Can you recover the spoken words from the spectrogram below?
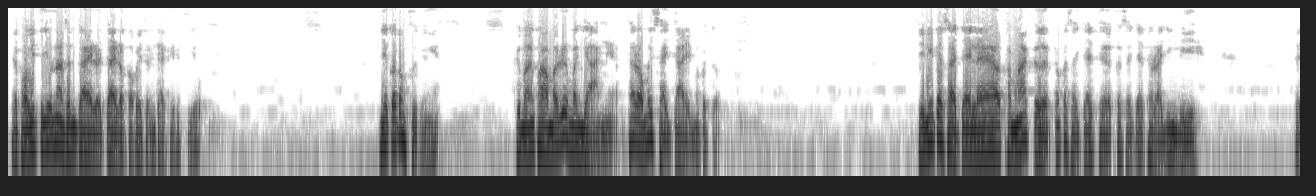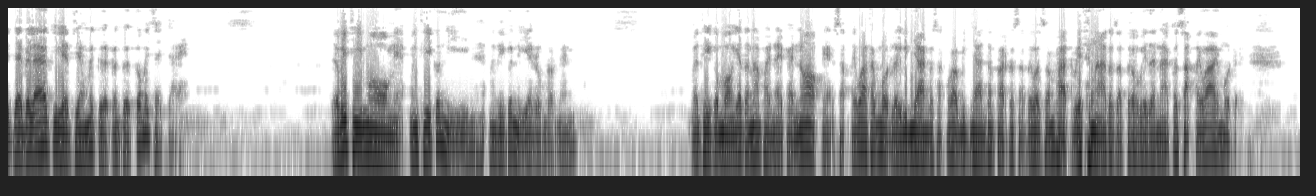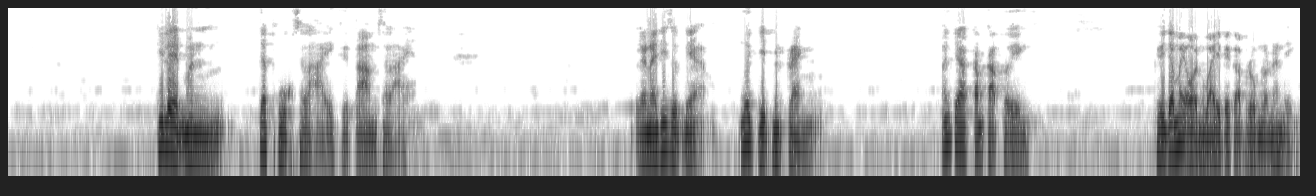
แต่พอวิทยุน่าสนใจเราใจเราก็ไปสนใจที่วิทยุ นี่ก็ต้องฝึกอย่างเงี้ย คือหมายความมาเรื่องบางอย่างเนี่ย ถ้าเราไม่ใส่ใจมันก็จบ ทีนี้ถ้าใส่ใจแล้วธรรมะเกิดมันก็ใส่ใจเถอะก็ใส่ใจเท่าไหร่ยิ่งดี ใส่ใจไปแล้วกิเลสยังไม่เกิดมันเกิดก็ไม่ใส่ใจ แต่วิธีมองเนี่ย บางทีก็หนีนะฮะบางทีก็หนีอารมณ์เหล่านั้น บางทีก็มองยตนาภายในภายนอกเนี่ยสักแต่ว่าทั้งหมดเลยวิญญาณก็สักว่าวิญญาณสัมผัสก็สักแต่ว่าสัมผัส เวทนา ก็สักแต่ว่าเวทนา ก็สักแต่ว่าหมดกิเลสมันจะถูกสลายคือตามสลาย และในที่สุดเนี่ย เมื่อจิตมันแกร่ง มันจะกำกับตัวเอง คือจะไม่อ่อนไหวไปกับลมเหล่านั้นเอง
